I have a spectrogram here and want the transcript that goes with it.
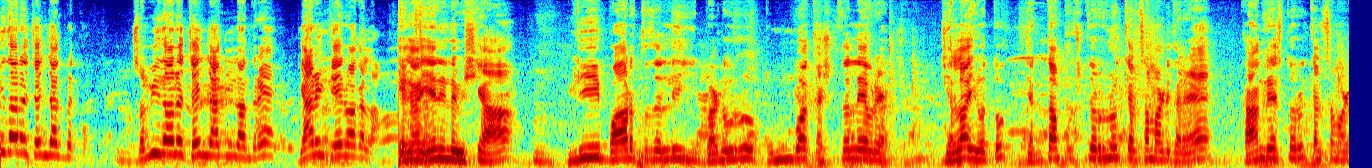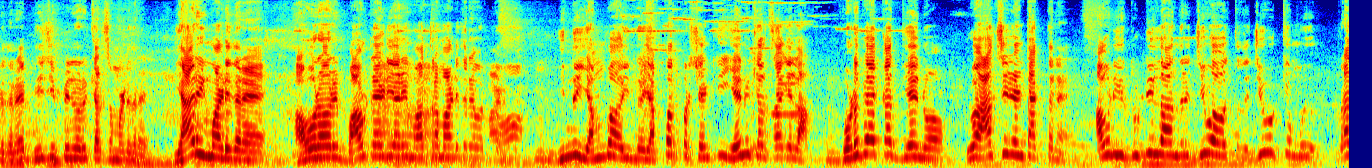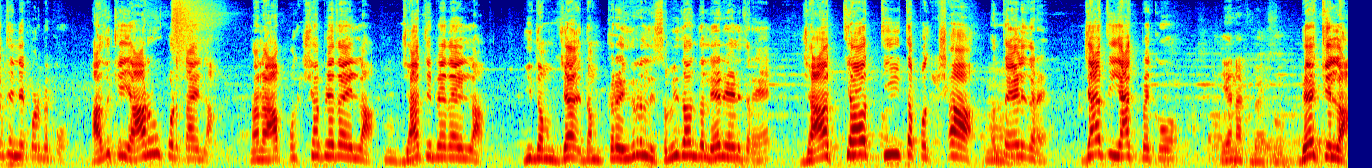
ಸಂವಿಧಾನ ಚೇಂಜ್ ಆಗಬೇಕು. ಸಂವಿಧಾನ ಚೇಂಜ್ ಆಗಲಿಲ್ಲ ಅಂದರೆ ಗ್ಯಾರಂಟಿ ಏನೂ ಆಗಲ್ಲ. ಈಗ ಏನಿಲ್ಲ ವಿಷಯ, ಇಡೀ ಭಾರತದಲ್ಲಿ ಬಡವರು ತುಂಬ ಕಷ್ಟದಲ್ಲೇ ಅವರೇ. ಎಲ್ಲ ಇವತ್ತು ಜನತಾ ಪಕ್ಷದವ್ರೂ ಕೆಲಸ ಮಾಡಿದ್ದಾರೆ, ಕಾಂಗ್ರೆಸ್ನವರು ಕೆಲಸ ಮಾಡಿದ್ದಾರೆ ಬಿ ಜೆ ಪಿನವರು ಕೆಲಸ ಮಾಡಿದ್ದಾರೆ. ಯಾರಿಗೆ ಮಾಡಿದ್ದಾರೆ? ಅವರವ್ರಿಗೆ ಬಾವುಟ ಹಿಡಿಯೋರಿಗೆ ಮಾತ್ರ ಮಾಡಿದರೆ ಇನ್ನು ಎಂಬ, ಇನ್ನು ಎಪ್ಪತ್ತು ಪರ್ಸೆಂಟ್ಗೆ ಏನು ಕೆಲಸ ಆಗಿಲ್ಲ. ಕೊಡಬೇಕಾದ್ದು ಏನು ಇವಾಗ ಆಕ್ಸಿಡೆಂಟ್ ಆಗ್ತಾನೆ. ಅವನಿಗೆ ದುಡ್ಡಿಲ್ಲ ಅಂದರೆ ಜೀವ ಹೋಗ್ತದೆ. ಜೀವಕ್ಕೆ ಪ್ರಾಧಾನ್ಯ ಕೊಡಬೇಕು. ಅದಕ್ಕೆ ಯಾರೂ ಕೊಡ್ತಾ ಇಲ್ಲ. ನಾನು ಆ ಪಕ್ಷ ಭೇದ ಇಲ್ಲ ಜಾತಿ ಭೇದ ಇಲ್ಲ. ಈ ನಮ್ಮ ಜ ನಮ್ಮ ಕ್ರ ಇದರಲ್ಲಿ ಸಂವಿಧಾನದಲ್ಲಿ ಏನು ಹೇಳಿದರೆ ಜಾತ್ಯತೀತ ಪಕ್ಷ ಅಂತ ಹೇಳಿದ್ದಾರೆ ಜಾತಿ ಯಾಕೆ ಬೇಕು? ಏನಕ್ಕೆ ಹಾಕ್ಬೇಕು ಬೇಕಿಲ್ಲ.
